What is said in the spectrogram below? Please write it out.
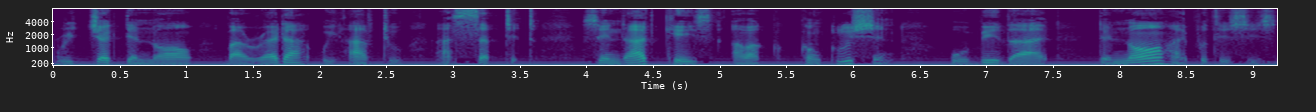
reject the null, but rather we have to accept it. So in that case, our conclusion will be that the null hypothesis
